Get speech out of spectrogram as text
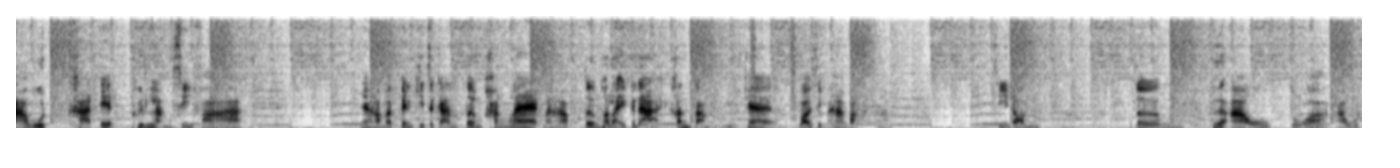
อาวุธคาร์ดเอสพื้นหลังสีฟ้า เนี่ยครับมันเป็นกิจการเติมครั้งแรกนะครับ เติมเท่าไหร่ก็ได้ขั้นต่ำอยู่แค่ 115 บาทนะครับ4ดอลนเติมเพื่อเอาตัวอาวุธ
